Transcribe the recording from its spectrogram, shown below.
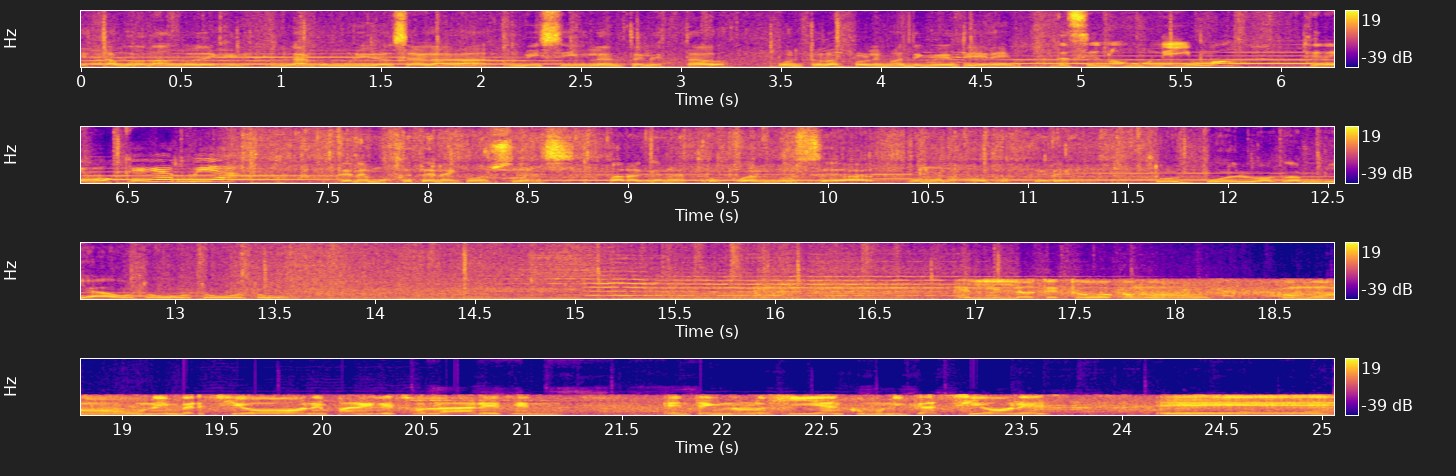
Estamos tratando de que la comunidad se haga visible ante el Estado por todas las problemáticas que tienen. Si nos unimos, tenemos que guerrear. Tenemos que tener conciencia para que nuestro pueblo sea como nosotros queremos. Todo el pueblo ha cambiado, todo, todo, todo. El islote tuvo como, como una inversión en paneles solares, en, en tecnología, en comunicaciones, eh,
